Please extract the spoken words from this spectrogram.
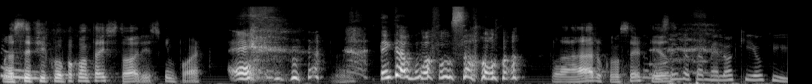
Mas você ficou para contar a história, isso que importa. É. Tem que ter alguma função. Claro, com Não, certeza. você ainda tá melhor que eu que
